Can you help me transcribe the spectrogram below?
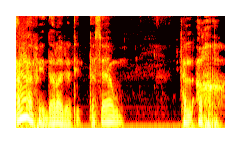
أما في درجة التساوي فالأخ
